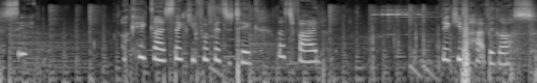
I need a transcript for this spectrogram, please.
See? Okay, guys, thank you for visiting. That's fine. Thank you for having us.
